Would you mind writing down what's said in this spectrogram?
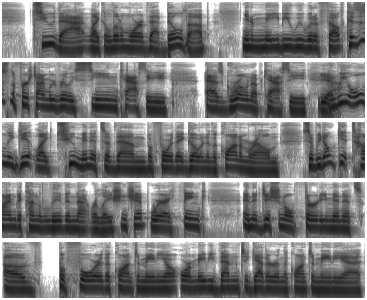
to that, like a little more of that buildup, you know, maybe we would have felt because this is the first time we've really seen Cassie as grown up Cassie. Yeah. And we only get like two minutes of them before they go into the quantum realm. So we don't get time to kind of live in that relationship where I think an additional 30 minutes of before the quantum mania or maybe them together in the quantum mania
